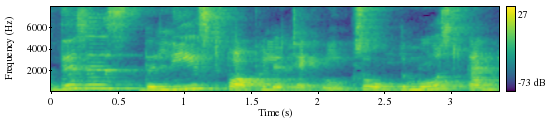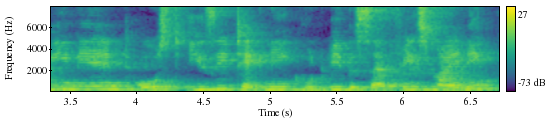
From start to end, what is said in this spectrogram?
this is the least popular technique. So the most convenient, most easy technique would be the surface mining.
